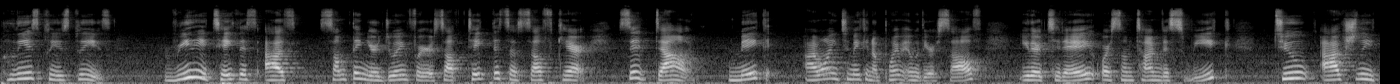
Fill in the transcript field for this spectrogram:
please, please, please really take this as something you're doing for yourself. Take this as self care. Sit down. Make I want you to make an appointment with yourself either today or sometime this week to actually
